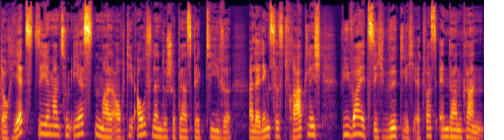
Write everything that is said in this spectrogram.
Doch jetzt sehe man zum ersten Mal auch die ausländische Perspektive. Allerdings ist fraglich, wie weit sich wirklich etwas ändern kann.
